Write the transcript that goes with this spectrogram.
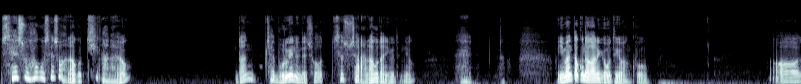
세수하고 세수 안 하고 티 나나요? 난 잘 모르겠는데 저 세수 잘 안 하고 다니거든요. 이만 닦고 나가는 경우 되게 많고. 어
